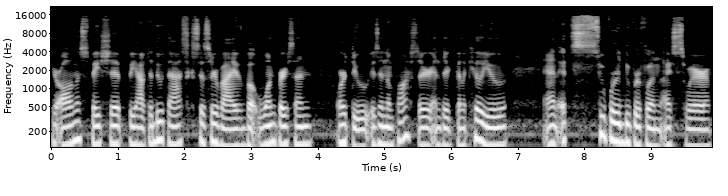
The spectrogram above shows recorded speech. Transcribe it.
you're all in a spaceship. You have to do tasks to survive, but one person or two is an imposter and they're gonna kill you, and it's super duper fun. I swear,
